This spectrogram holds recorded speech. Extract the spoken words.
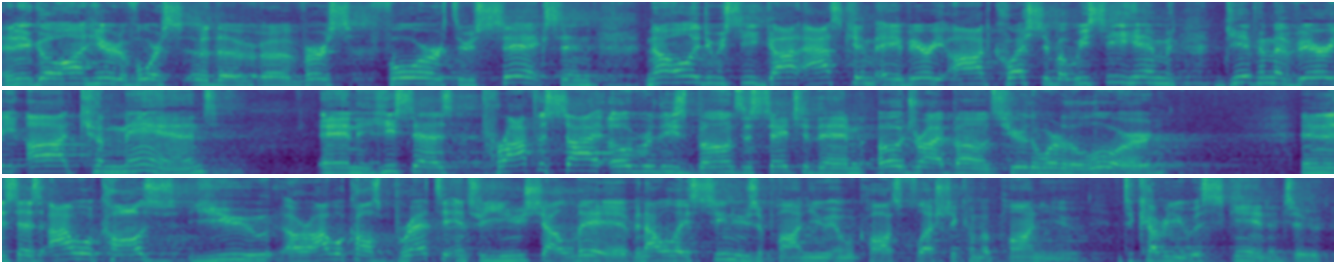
And you go on here to verse, uh, the, uh, verse 4 through 6. And not only do we see God ask him a very odd question, but we see him give him a very odd command. And he says, Prophesy over these bones and say to them, O dry bones, hear the word of the Lord. And it says, I will cause you, or I will cause breath to enter you, and you shall live, and I will lay sinews upon you, and will cause flesh to come upon you, and to cover you with skin, and to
